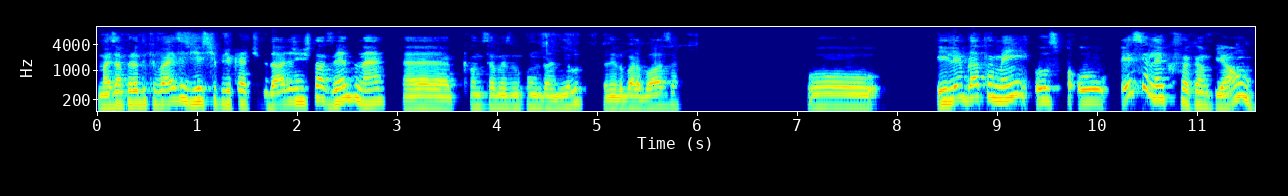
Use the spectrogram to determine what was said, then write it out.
Mas é um período que vai exigir esse tipo de criatividade. A gente está vendo, né? É, que aconteceu mesmo com o Danilo, Danilo Barbosa. O, e lembrar também, os, o, esse elenco que foi campeão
